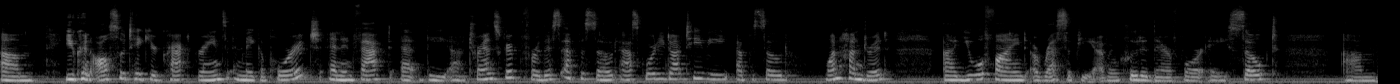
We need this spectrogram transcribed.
Um, you can also take your cracked grains and make a porridge. And in fact, at the uh, transcript for this episode, AskWardee.tv, episode 100, uh, you will find a recipe I've included there for a soaked um,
